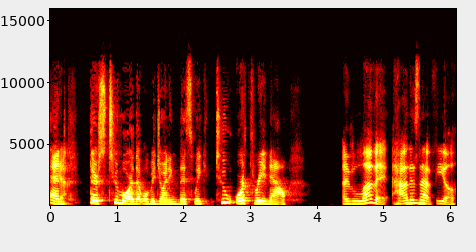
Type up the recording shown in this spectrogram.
And yeah. there's two more that will be joining this week, two or three now. I love it. How does mm-hmm. that feel?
